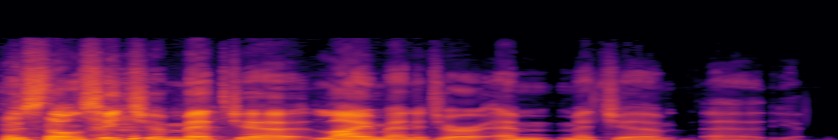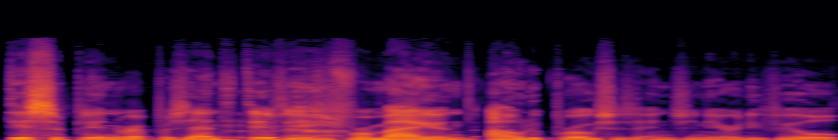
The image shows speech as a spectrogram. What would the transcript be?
Dus dan zit je met je line manager en met je eh, discipline representative. Dus voor mij een oude process engineer die veel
